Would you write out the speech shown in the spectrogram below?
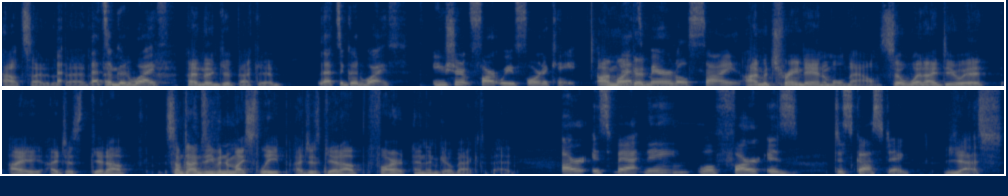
outside of the bed. That's a good then- wife. And then get back in. That's a good wife. You shouldn't fart where you fornicate. I'm like That's a marital science. I'm a trained animal now. So when I do it, I I just get up. Sometimes even in my sleep, I just get up, fart, and then go back to bed. Art is fattening. Well, fart is disgusting. Yes,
